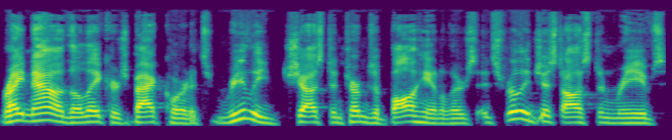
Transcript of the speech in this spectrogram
right now, the Lakers backcourt, it's really just in terms of ball handlers, it's really just Austin Reaves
